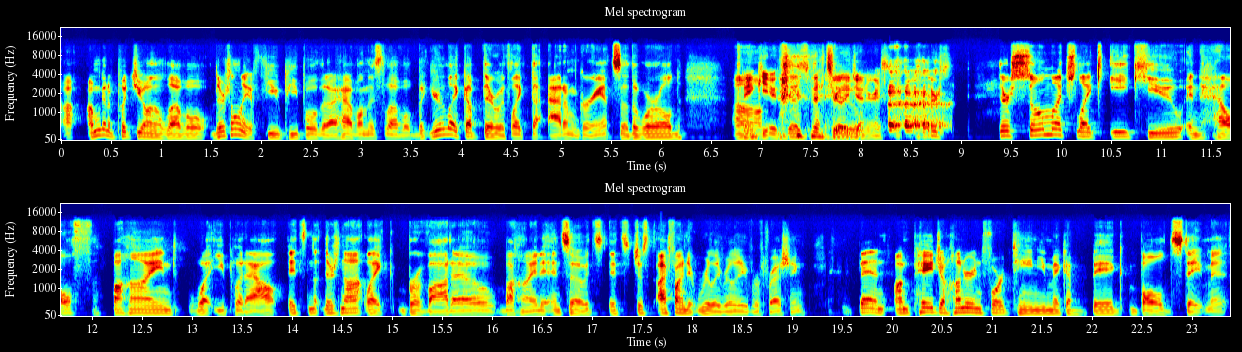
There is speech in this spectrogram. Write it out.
I am going to put you on a level. There's only a few people that I have on this level, but you're like up there with like the Adam Grants of the world. Thank um, you. That's really generous. There's, there's so much like EQ and health behind what you put out. It's not, there's not like bravado behind it, and so it's it's just I find it really really refreshing. Ben, on page 114, you make a big bold statement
